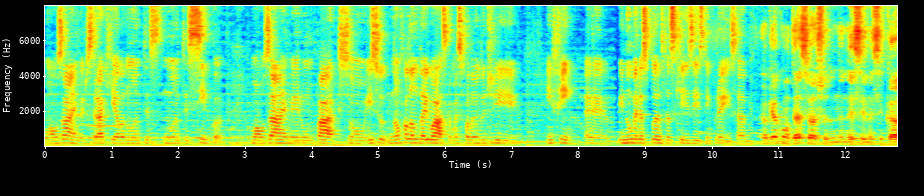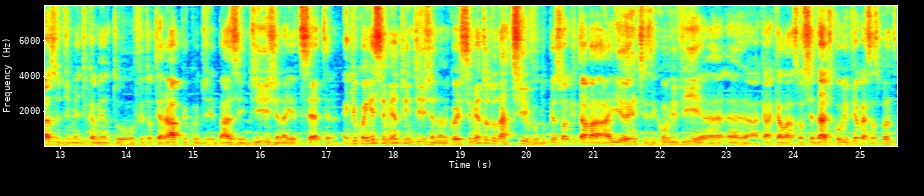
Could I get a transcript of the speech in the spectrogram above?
um Alzheimer? Será que ela não, ante não antecipa um Alzheimer, um Parkinson? Isso não falando da ayahuasca, mas falando de enfim, é, inúmeras plantas que existem por aí, sabe? É, o que acontece, eu acho, nesse, nesse caso de medicamento fitoterápico de base indígena e etc., é que o conhecimento indígena, o conhecimento do nativo, do pessoal que estava aí antes e convivia, é, é aquela sociedade convivia com essas plantas,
